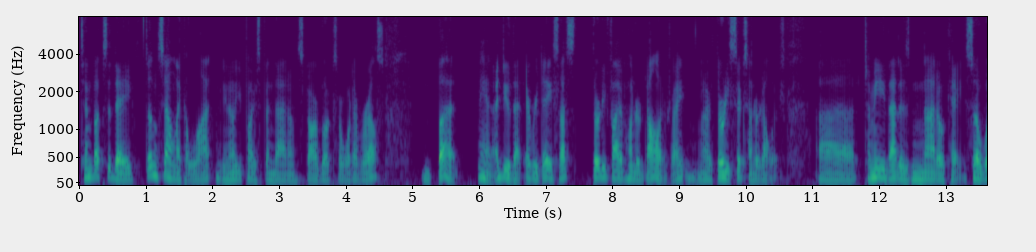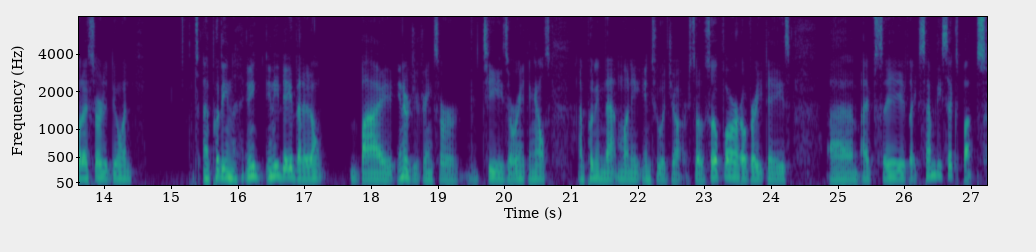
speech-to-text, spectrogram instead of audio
ten bucks a day. Doesn't sound like a lot, you know. You probably spend that on Starbucks or whatever else, but man, I do that every day. So that's $3,500, right? Or $3,600. Uh, to me, that is not okay. So what I started doing, I'm putting any any day that I don't buy energy drinks or teas or anything else, I'm putting that money into a jar. So so far over eight days, um, I've saved like 76 bucks.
